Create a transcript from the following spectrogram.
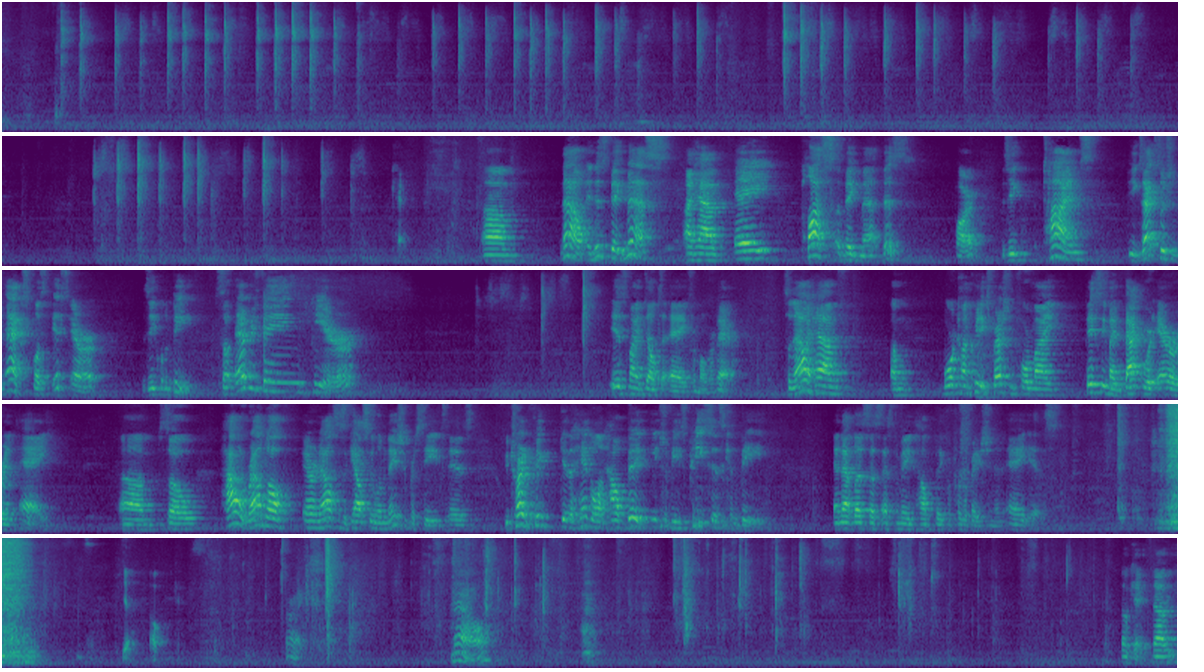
Um, now, in this big mess, I have A plus a big mat, this part, is e- times the exact solution x plus its error is equal to b. So everything here is my delta A from over there. So now I have a more concrete expression for my, basically my backward error in A. Um, so how round off error analysis of Gaussian elimination proceeds is we try to fig- get a handle on how big each of these pieces can be, and that lets us estimate how big a perturbation in A is. Yeah. Oh. Okay. All right. Now. Okay. Now,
